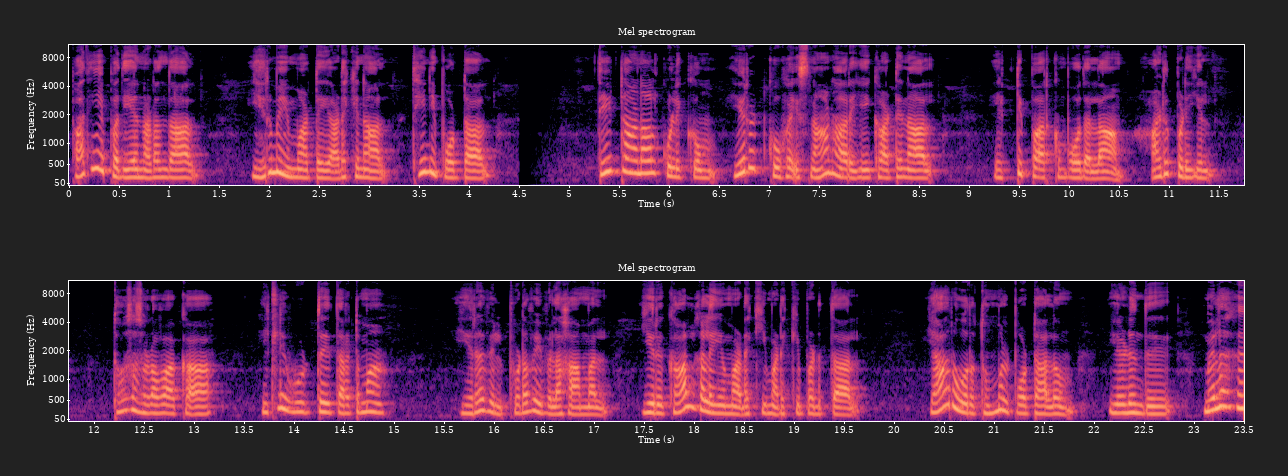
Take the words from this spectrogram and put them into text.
பதிய பதிய நடந்தால் எருமை மாட்டை அடக்கினால் தீனி போட்டால் தீட்டானால் குளிக்கும் இருட்குகை ஸ்நான அறையை காட்டினால் எட்டி பார்க்கும் போதெல்லாம் அடுப்படியில் தோசை சுடவாக்கா இட்லி ஊற்றி தரட்டுமா? இரவில் புடவை விலகாமல் இரு கால்களையும் அடக்கி மடக்கி படுத்தாள் யார் ஒரு தும்மல் போட்டாலும் எழுந்து மிளகு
